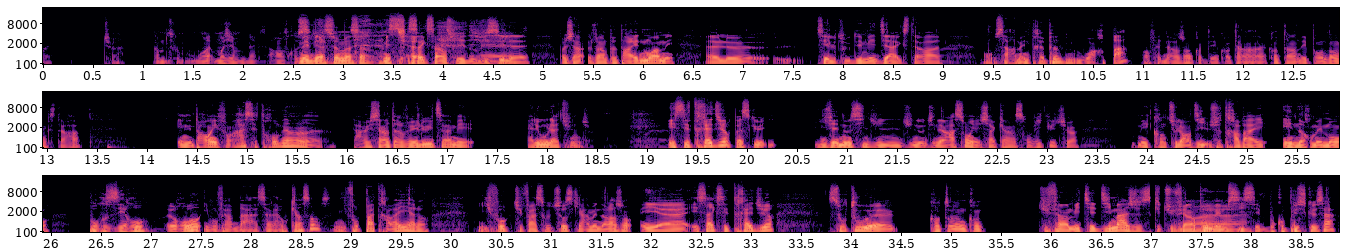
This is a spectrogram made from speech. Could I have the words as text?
Tu vois, comme tout. Moi, moi j'aime bien que ça rentre aussi. Mais bien sûr, bien sûr. Mais c'est vrai que c'est un sujet difficile. Mais- euh, Moi, j'ai un- j'ai un peu parlé de moi, mais euh, le, tu sais, le truc des médias, etc. Bon, ça ramène très peu, voire pas, en fait, d'argent quand t'es quand t'es un- quand indépendant, etc. Et mes parents, ils font Ah, c'est trop bien, t'as réussi à interviewer lui, ça, mais Elle est où la thune tu vois? Et c'est très dur parce que ils viennent aussi d'une autre génération et chacun a son vécu, tu vois. Mais quand tu leur dis je travaille énormément pour zéro euro, ils vont faire bah ça n'a aucun sens. Il faut pas travailler alors. Il faut que tu fasses autre chose qui ramène de l'argent. Et, euh, et c'est vrai que c'est très dur, surtout euh, quand, on- quand tu fais un métier d'image, ce que tu fais un peu, même si c'est beaucoup plus que ça.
